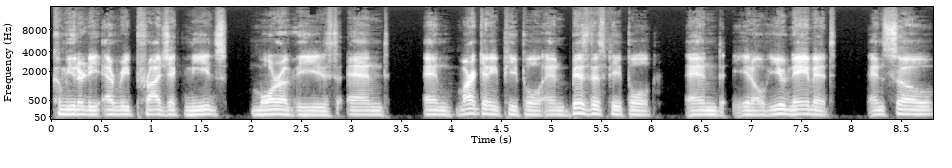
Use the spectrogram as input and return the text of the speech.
community, every project needs more of these and, and marketing people and business people and, you know, you name it. And so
